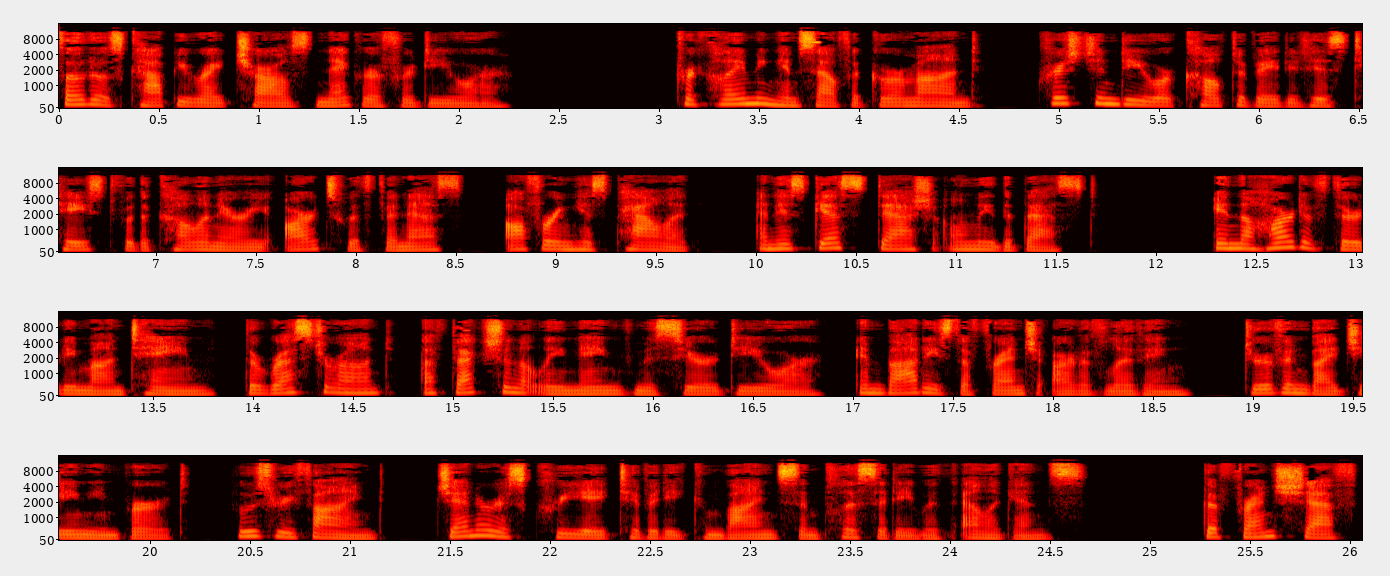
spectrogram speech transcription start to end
Photos copyright Charles Negre for Dior. Proclaiming himself a gourmand, Christian Dior cultivated his taste for the culinary arts with finesse, offering his palate and his guests dash only the best. In the heart of 30 Montaigne, the restaurant, affectionately named Monsieur Dior, embodies the French art of living, driven by Jean Imbert, whose refined, generous creativity combines simplicity with elegance. The French chef,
